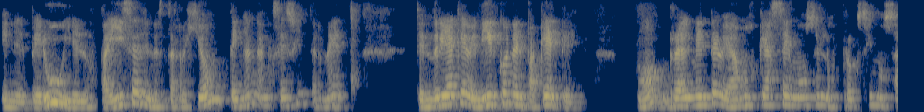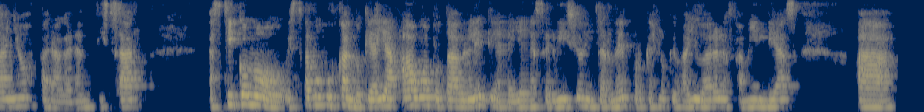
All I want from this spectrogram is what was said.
en el Perú y en los países de nuestra región tengan acceso a Internet. Tendría que venir con el paquete, ¿no? Realmente veamos qué hacemos en los próximos años para garantizar así como estamos buscando que haya agua potable, que haya servicio de Internet, porque es lo que va a ayudar a las familias a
